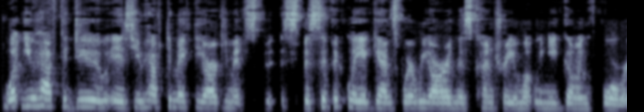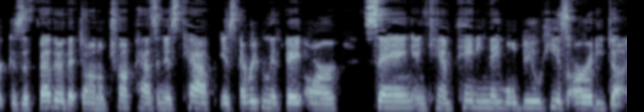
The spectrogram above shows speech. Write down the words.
What you have to do is you have to make the argument sp- specifically against where we are in this country and what we need going forward. Because the feather that Donald Trump has in his cap is everything that they are saying and campaigning they will do, he has already done.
